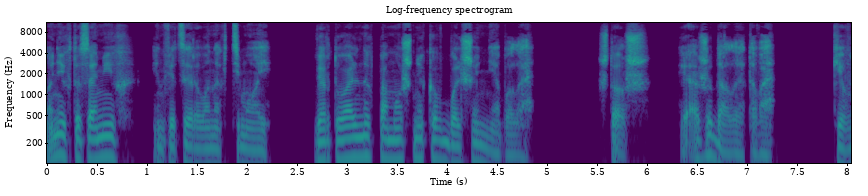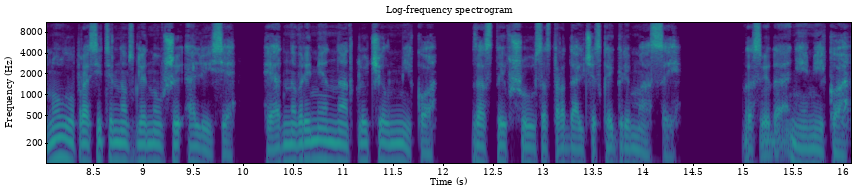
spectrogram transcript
У них-то самих, инфицированных тьмой, виртуальных помощников больше не было. Что ж, я ожидал этого. Кивнул вопросительно взглянувший Алисе и одновременно отключил Мико, застывшую со страдальческой гримасой. «До свидания, Мико.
